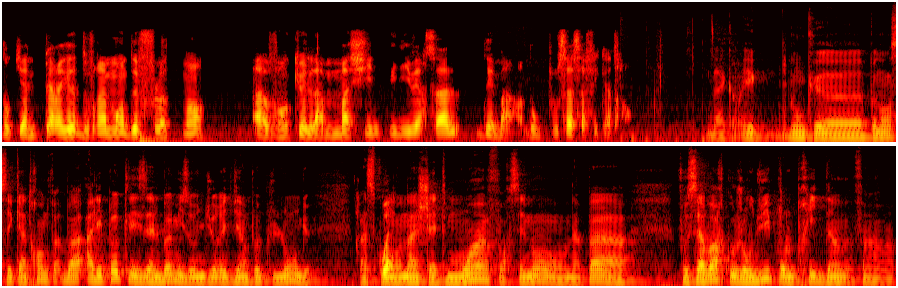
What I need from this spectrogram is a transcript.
Donc il y a une période vraiment de flottement avant que la machine universelle démarre. Donc tout ça, ça fait 4 ans. D'accord. Et donc euh, pendant ces 4 ans, bah, à l'époque, les albums, ils ont une durée de vie un peu plus longue parce qu'on en achète moins forcément. On n'a pas. Faut savoir qu'aujourd'hui, pour le prix d'un, enfin,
